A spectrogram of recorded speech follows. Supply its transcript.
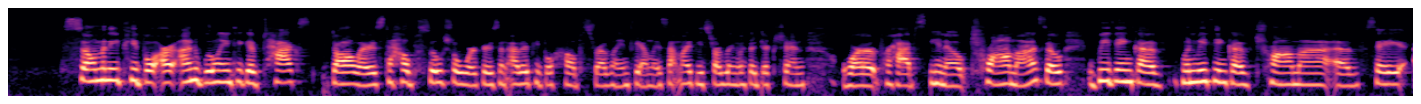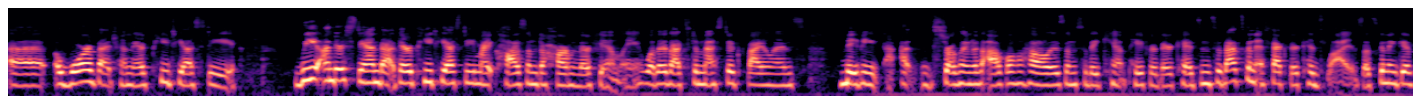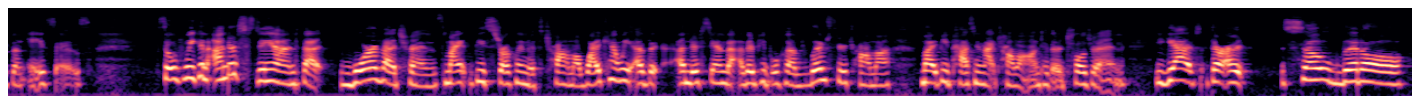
so many people are unwilling to give tax dollars to help social workers and other people help struggling families that might be struggling with addiction or perhaps you know trauma so we think of when we think of trauma of say a, a war veteran they have ptsd we understand that their PTSD might cause them to harm their family, whether that's domestic violence, maybe uh, struggling with alcoholism so they can't pay for their kids. And so that's going to affect their kids' lives. That's going to give them ACEs. So if we can understand that war veterans might be struggling with trauma, why can't we other, understand that other people who have lived through trauma might be passing that trauma on to their children? Yet there are so little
